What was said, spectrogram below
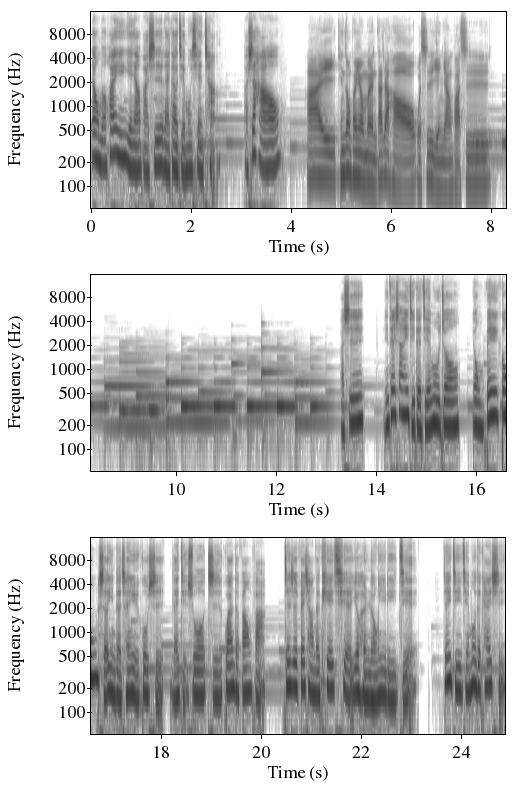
让我们欢迎演阳法师来到节目现场。法师好，嗨，听众朋友们，大家好，我是演阳法师。法师，您在上一集的节目中用“杯弓蛇影”的成语故事来解说直观的方法。真是非常的贴切，又很容易理解。这一集节目的开始，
